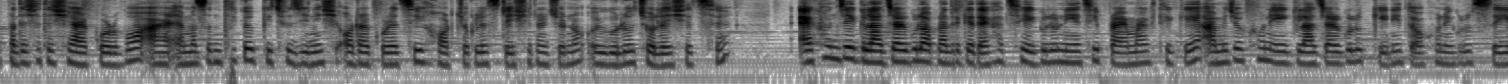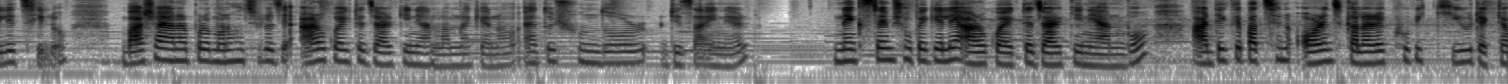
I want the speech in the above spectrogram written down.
আপনাদের সাথে শেয়ার করব। আর অ্যামাজন থেকেও কিছু জিনিস অর্ডার করেছি হট চকলেট স্টেশনের জন্য। ওইগুলো চলে এসেছে। এখন যে গ্লাজারগুলো আপনাদেরকে দেখাচ্ছি, এগুলো নিয়েছি প্রাইমার্ক থেকে। আমি যখন এই গ্লাজারগুলো কিনি, তখন এগুলো সেলে ছিল। বাসায় আনার পরে মনে হচ্ছিল যে আরও কয়েকটা জার কিনে আনলাম না কেন? এত সুন্দর ডিজাইনের। নেক্সট টাইম শপে গেলে আরও কয়েকটা জার কিনে আনব। আর দেখতে পাচ্ছেন অরেঞ্জ কালারের খুবই কিউট একটা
